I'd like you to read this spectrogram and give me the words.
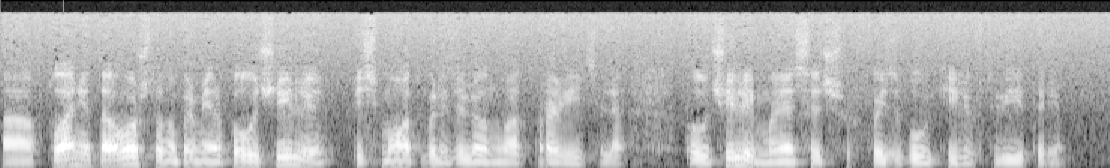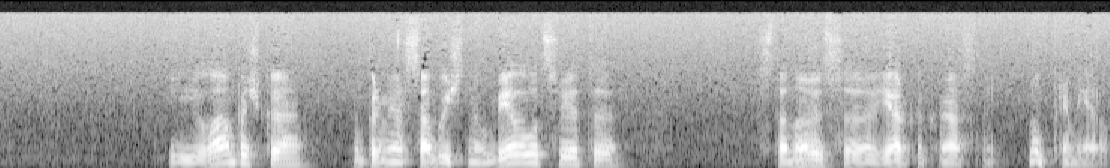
а в плане того, что, например, получили письмо от определенного отправителя, получили месседж в Фейсбуке или в Твиттере. И лампочка, например, с обычного белого цвета становится ярко-красной, ну, к примеру,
